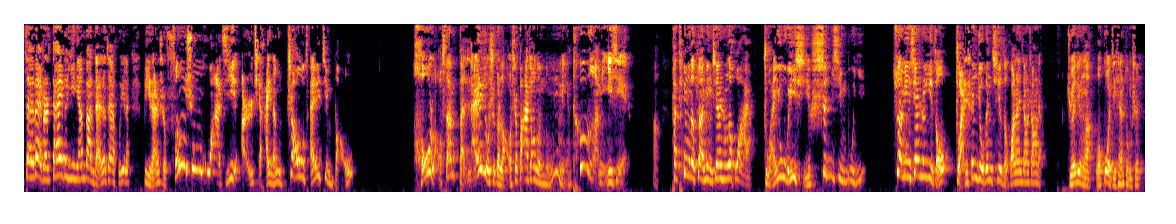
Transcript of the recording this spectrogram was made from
在外边待个一年半载的再回来，必然是逢凶化吉，而且还能招财进宝。”侯老三本来就是个老实巴交的农民，特迷信啊！他听了算命先生的话呀，转忧为喜，深信不疑。算命先生一走，转身就跟妻子黄兰香商量，决定啊，我过几天动身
